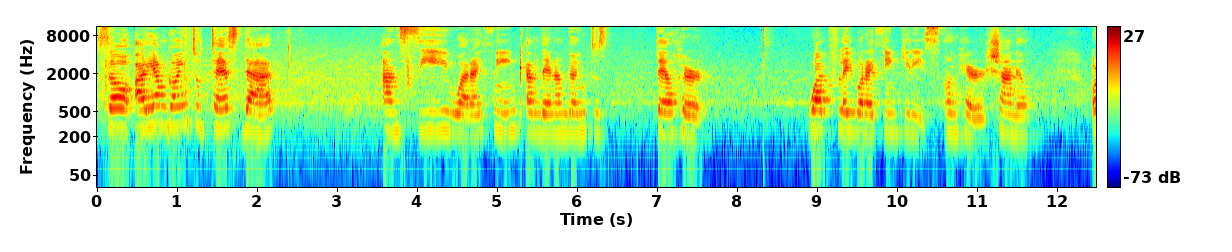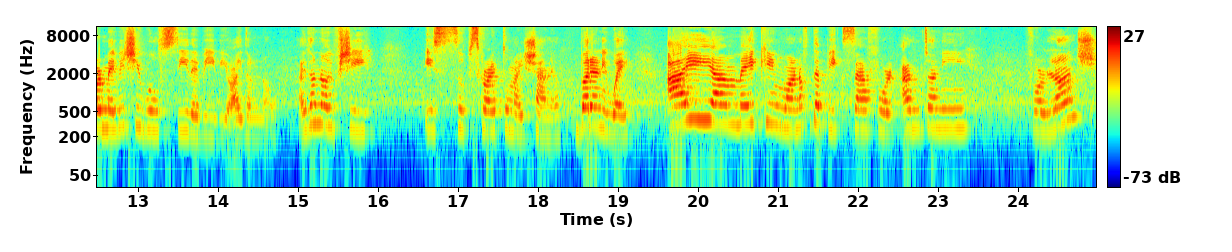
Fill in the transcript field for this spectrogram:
So I am going to test that and see what I think and then I'm going to tell her what flavor I think it is on her channel. Or maybe she will see the video I don't know. I don't know if she is subscribed to my channel. But anyway I am making one of the pizza for Anthony for lunch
